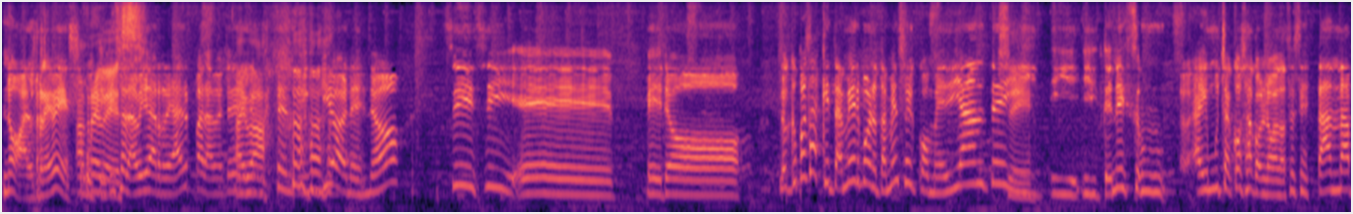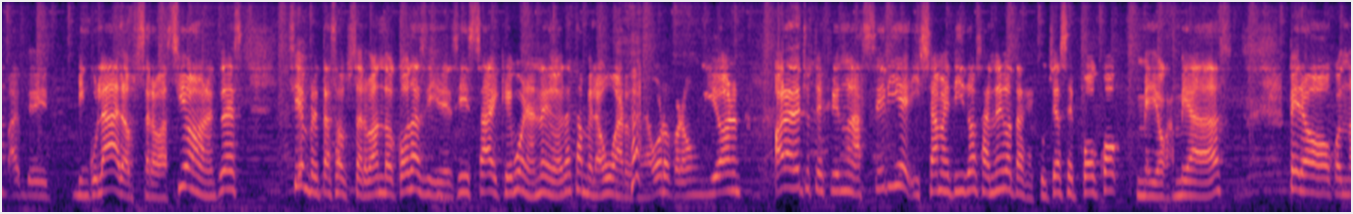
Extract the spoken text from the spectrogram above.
no, al revés. Al Utilizo revés. la vida real para meter en, en- en guiones, ¿no? Sí, sí. eh, pero lo que pasa es que también, bueno, también soy comediante Sí. y, y- y tenés un, hay mucha cosa con lo cuando haces stand-up eh, vinculada a la observación. Entonces, siempre estás observando cosas y decís, ay, qué buena anécdota, esta me la guardo, me la guardo para un guion. Ahora, de hecho, estoy escribiendo una serie y ya metí dos anécdotas que escuché hace poco, medio cambiadas. Pero cuando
